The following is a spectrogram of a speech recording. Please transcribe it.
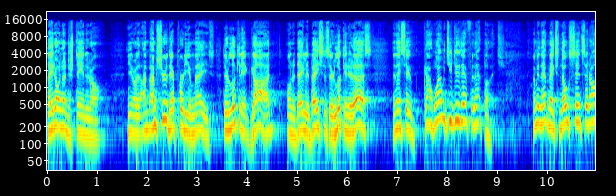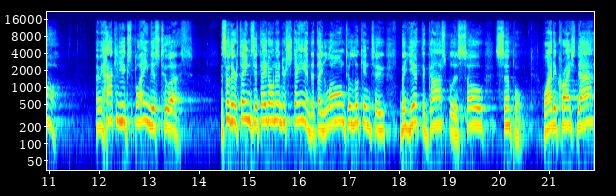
They don't understand it all. You know, I'm, I'm sure they're pretty amazed. They're looking at God on a daily basis. They're looking at us and they say, God, why would you do that for that bunch? I mean, that makes no sense at all. I mean, how can you explain this to us? And so there are things that they don't understand, that they long to look into, but yet the gospel is so simple. Why did Christ die?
